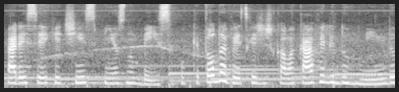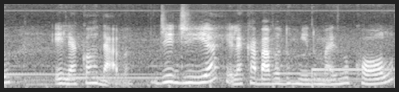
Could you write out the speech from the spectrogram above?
parecia que tinha espinhos no berço, porque toda vez que a gente colocava ele dormindo, ele acordava. De dia, ele acabava dormindo mais no colo,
